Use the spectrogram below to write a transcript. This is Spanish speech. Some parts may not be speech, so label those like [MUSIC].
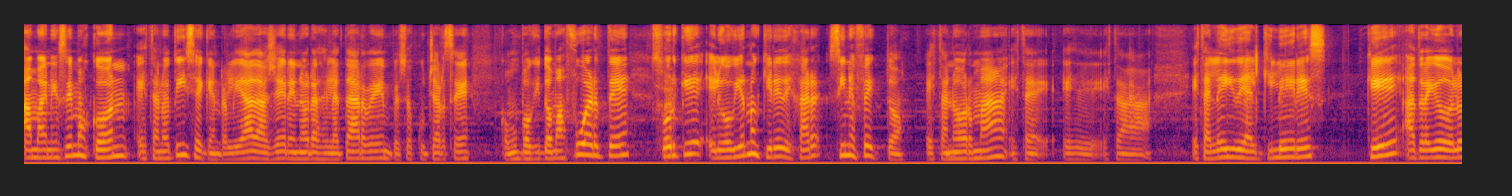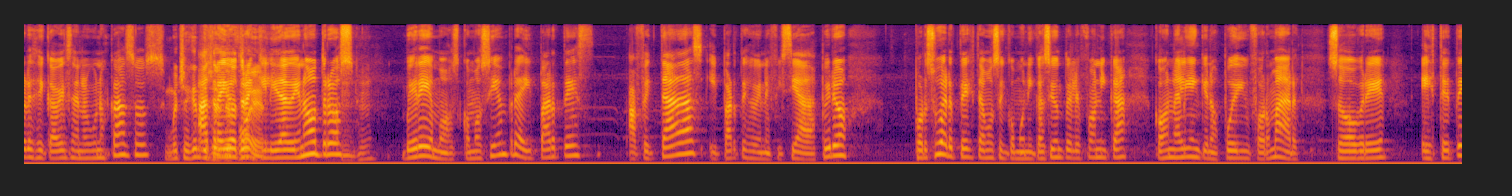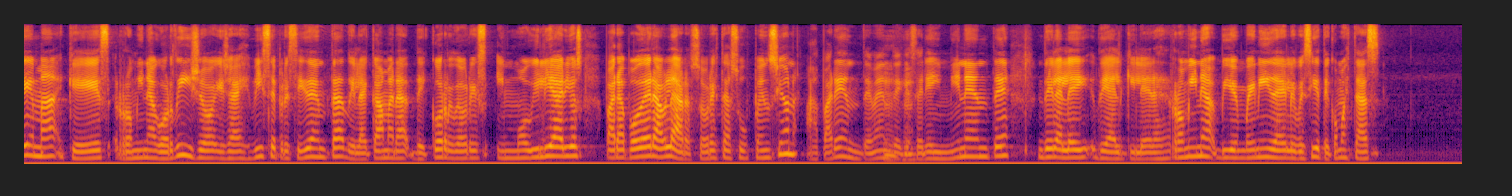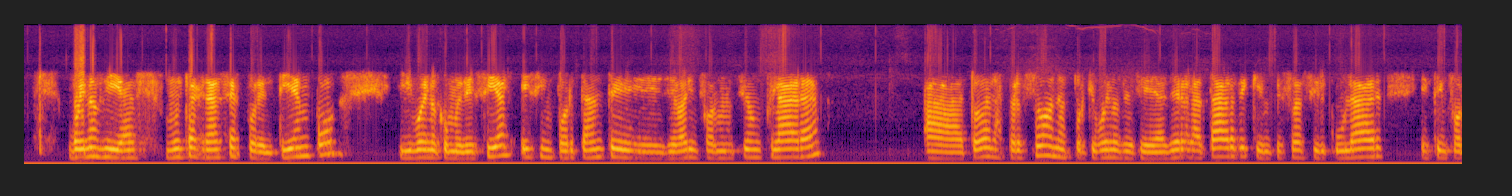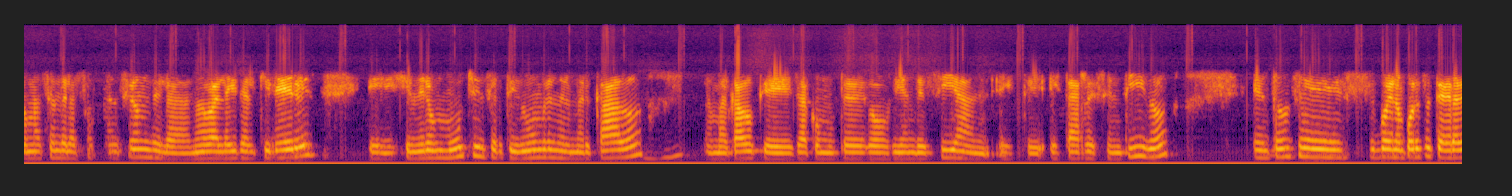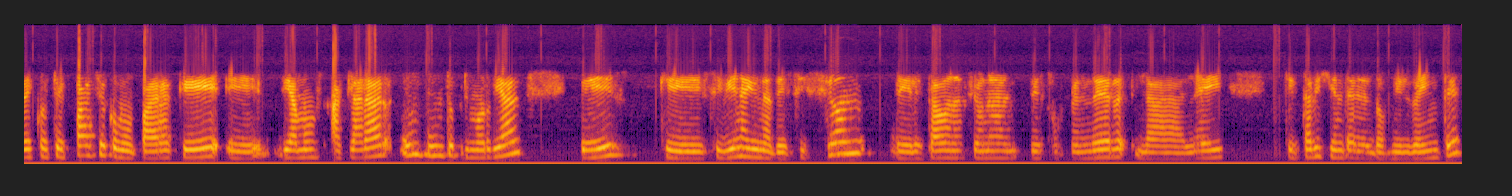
amanecemos con esta noticia que en realidad ayer en horas de la tarde empezó a escucharse como un poquito más fuerte, porque el gobierno quiere dejar sin efecto esta norma, esta, eh, esta, esta ley de alquileres que ha traído dolores de cabeza en algunos casos, ha traído tranquilidad en otros. Veremos, como siempre, hay partes afectadas y partes beneficiadas, pero por suerte estamos en comunicación telefónica con alguien que nos puede informar sobre este tema, que es Romina Gordillo. Ella es vicepresidenta de la Cámara de Corredores Inmobiliarios para poder hablar sobre esta suspensión, aparentemente que sería inminente, de la ley de alquileres. Romina, bienvenida a LB7, ¿cómo estás? Buenos días, muchas gracias por el tiempo. Y bueno, como decías, es importante llevar información clara a todas las personas, porque bueno, desde ayer a la tarde que empezó a circular esta información de la suspensión de la nueva ley de alquileres, eh, generó mucha incertidumbre en el mercado, el mercado que ya como ustedes dos bien decían, este, está resentido. Entonces, bueno, por eso te agradezco este espacio como para que, eh, digamos, aclarar un punto primordial, que es que si bien hay una decisión del Estado Nacional de suspender la ley que está vigente en el 2020,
